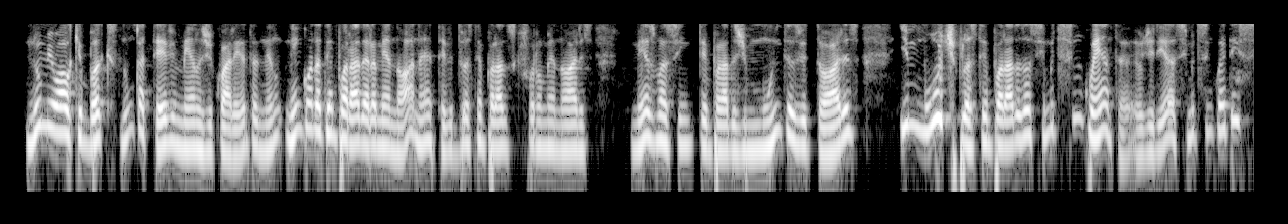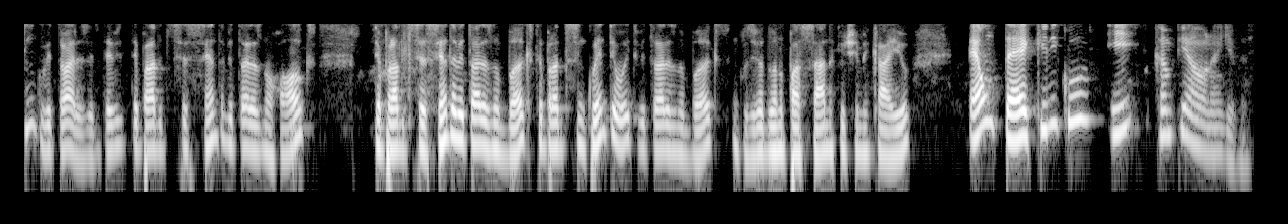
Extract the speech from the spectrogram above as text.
No Milwaukee Bucks nunca teve menos de 40, nem, nem quando a temporada era menor, né? Teve duas temporadas que foram menores, mesmo assim, temporadas de muitas vitórias e múltiplas temporadas acima de 50, eu diria acima de 55 vitórias. Ele teve temporada de 60 vitórias no Hawks, temporada de 60 vitórias no Bucks, temporada de 58 vitórias no Bucks, inclusive a do ano passado que o time caiu. É um técnico E campeão, né, Gibas?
